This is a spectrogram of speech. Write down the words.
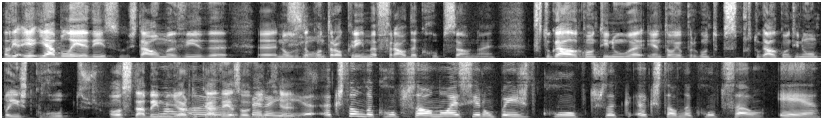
Aliás, e a boleia disso está uma vida uh, na luta Sim. contra o crime, a fraude, a corrupção, não é? Portugal continua, então eu pergunto, se Portugal continua um país de corruptos ou se está bem não, melhor do que há 10 uh, ou 20 aí. anos? A questão da corrupção não é ser um país de corruptos, a, a questão da corrupção é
